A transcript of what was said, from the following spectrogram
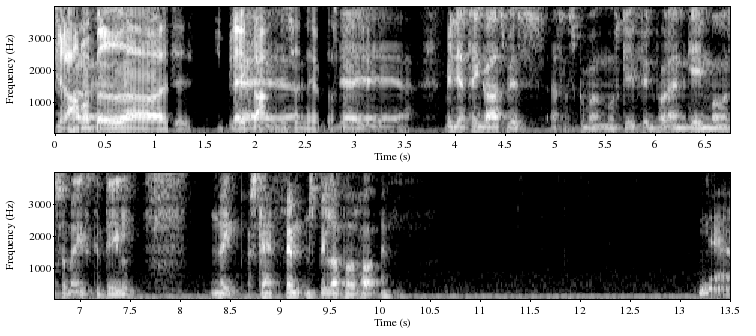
de rammer bedre, og det, de bliver ikke Ja, ramt ja, så nemt og sådan Ja, noget. ja, ja, ja. Men jeg tænker også, hvis, altså skulle man måske finde på et andet game mode, så man ikke skal dele, ikke skal have 15 spillere på et hold, ikke? Ja.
